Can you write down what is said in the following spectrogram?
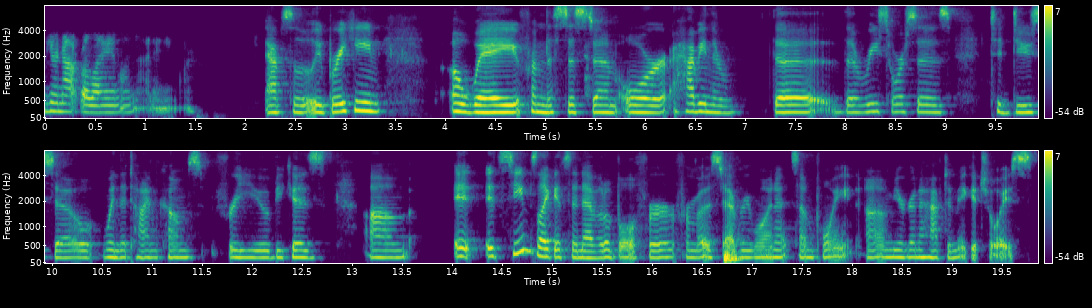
you're not relying on that anymore. Absolutely. Breaking away from the system or having the the the resources to do so when the time comes for you because um, it it seems like it's inevitable for for most everyone at some point. Um, you're going to have to make a choice.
